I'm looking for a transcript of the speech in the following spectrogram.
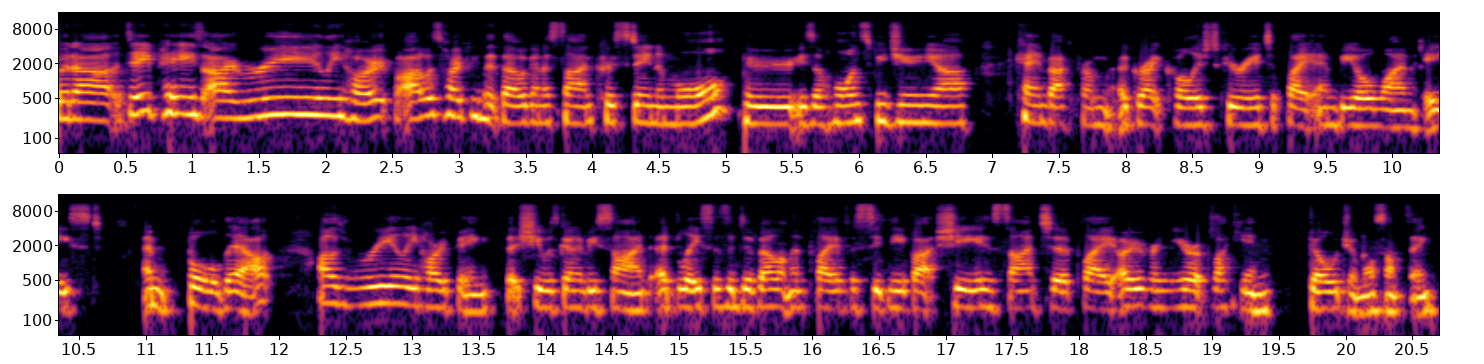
But uh, DPs, I really hope. I was hoping that they were going to sign Christina Moore, who is a Hornsby junior, came back from a great college career to play NBL One East and balled out. I was really hoping that she was going to be signed, at least as a development player for Sydney, but she is signed to play over in Europe, like in Belgium or something.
